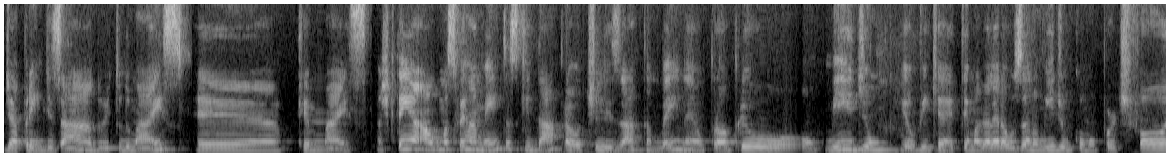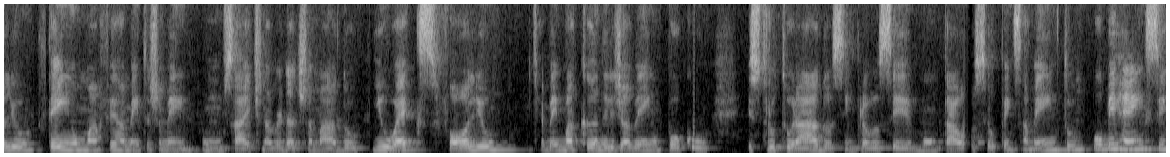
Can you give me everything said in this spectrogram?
de aprendizado e tudo mais. É, que mais? Acho que tem algumas ferramentas que dá para utilizar também, né? O próprio Medium, eu vi que tem uma galera usando o Medium como portfólio. Tem uma ferramenta também, um site, na verdade, chamado UX Folio, que é bem bacana, ele já vem um pouco estruturado assim para você montar o seu pensamento. O Behance,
